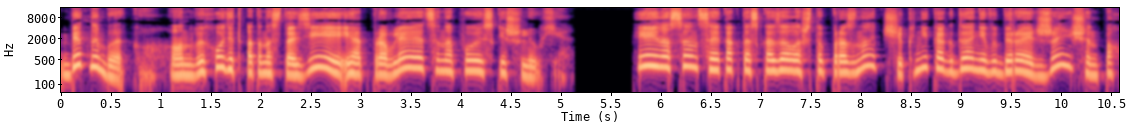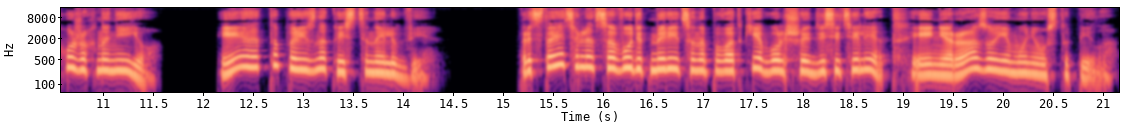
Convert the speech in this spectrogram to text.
Бедный Бекко. Он выходит от Анастазии и отправляется на поиски шлюхи. Ее иносенция как-то сказала, что прознатчик никогда не выбирает женщин, похожих на нее. И это признак истинной любви. Предстоятельница водит мириться на поводке больше десяти лет и ни разу ему не уступила.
